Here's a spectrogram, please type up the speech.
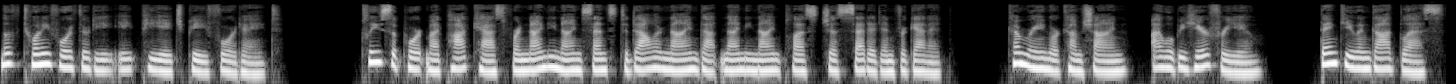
Luke 2438 PHP 48. Please support my podcast for 99 cents to $9.99 plus just set it and forget it. Come rain or come shine, I will be here for you. Thank you and God bless.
